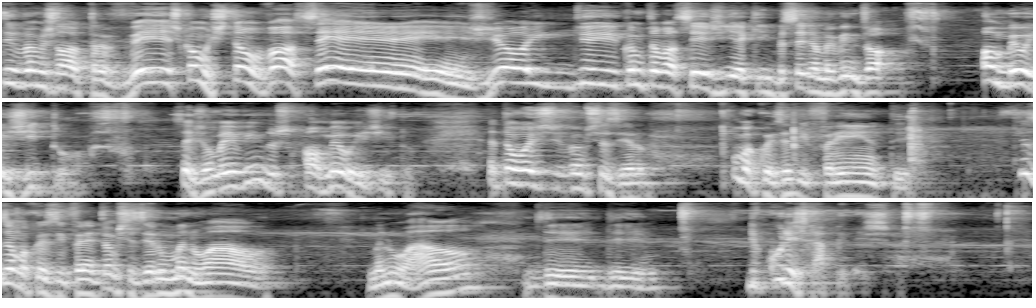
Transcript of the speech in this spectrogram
Vamos lá outra vez. Como estão vocês? Oi, como estão vocês? E aqui, sejam bem-vindos ao, ao meu Egito. Sejam bem-vindos ao meu Egito. Então, hoje vamos fazer uma coisa diferente. Fazer uma coisa diferente, vamos fazer um manual. Manual de, de, de curas rápidas.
